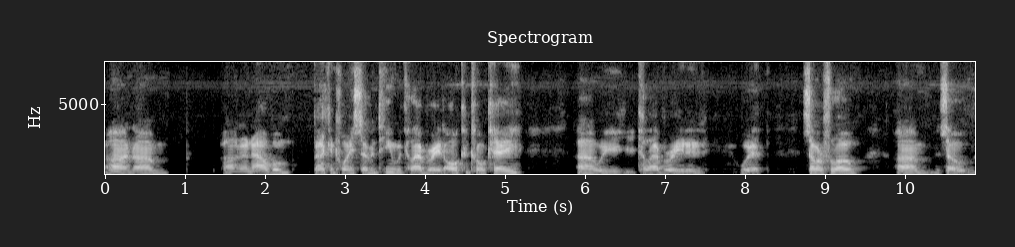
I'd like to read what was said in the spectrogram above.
on um, on an album back in 2017, we collaborated all Control K. Uh, we collaborated with Summerflow. Um, so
